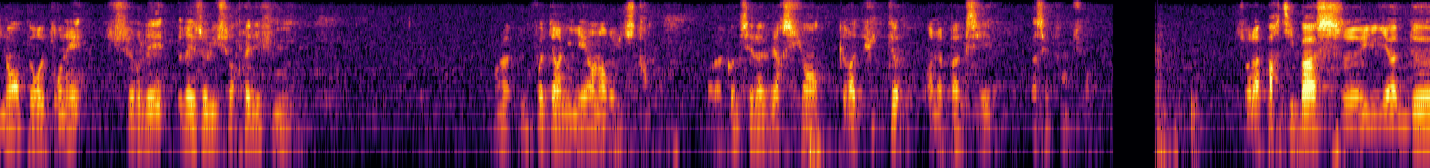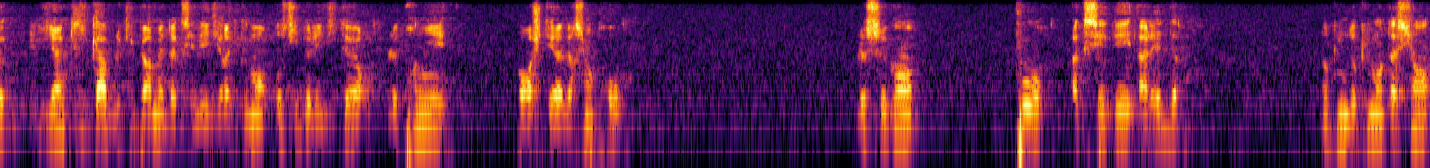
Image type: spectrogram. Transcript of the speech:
Sinon, on peut retourner sur les résolutions prédéfinies. Voilà, une fois terminé, on enregistre. Voilà, comme c'est la version gratuite, on n'a pas accès à cette fonction. Sur la partie basse, euh, il y a deux liens cliquables qui permettent d'accéder directement au site de l'éditeur. Le premier pour acheter la version Pro. Le second pour accéder à l'aide. Donc une documentation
